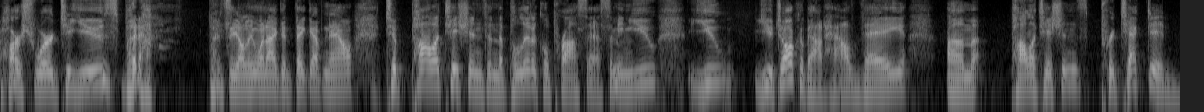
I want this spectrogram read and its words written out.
harsh word to use, but but it's the only one I can think of now, to politicians and the political process. I mean, you you you talk about how they um, politicians protected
